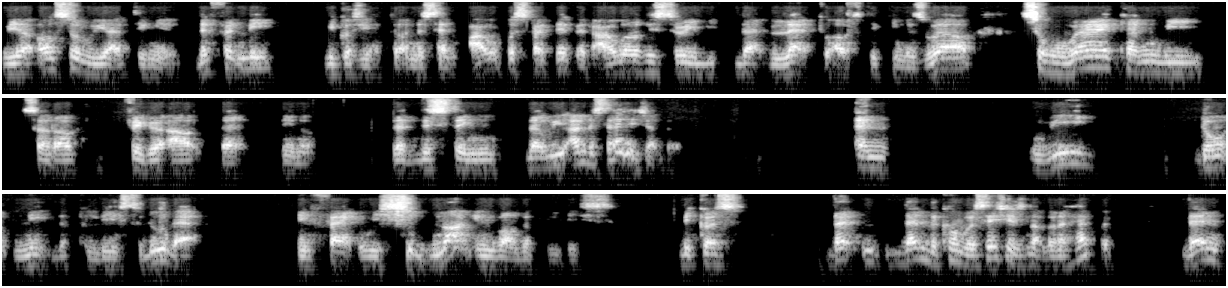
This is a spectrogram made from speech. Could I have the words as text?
we are also reacting it differently because you have to understand our perspective and our history that led to our sticking as well. So where can we sort of figure out that you know that this thing that we understand each other, and we don't need the police to do that. In fact, we should not involve the police because that then the conversation is not going to happen then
